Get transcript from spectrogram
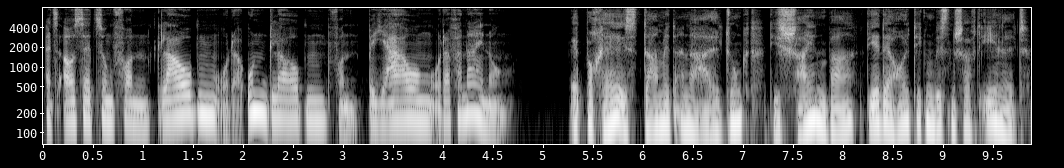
als Aussetzung von Glauben oder Unglauben, von Bejahung oder Verneinung. Epochä ist damit eine Haltung, die scheinbar der der heutigen Wissenschaft ähnelt.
